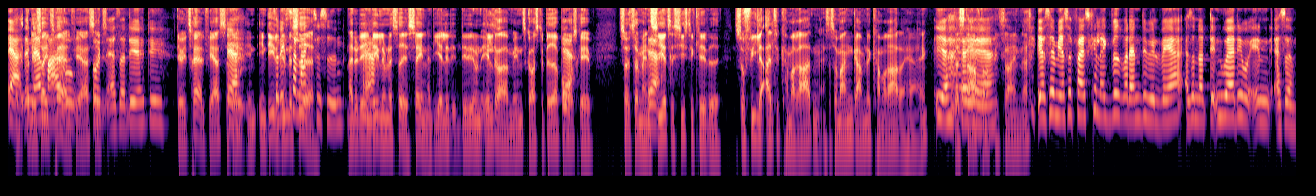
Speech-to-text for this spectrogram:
Ja, og, den og det er så i meget 73, ond, ikke? Altså, det, det, Det er jo i 73, så Ja. det er en, en del Så af det er dem, der ikke så lang sidder... tid siden. Nej, det er en del af dem, der sidder i salen, og de er lidt, det er nogle ældre mennesker, også det bedre borgerskab. Så, så man Ja. siger til sidst i klippet, så viele alte kammeraten, altså så mange gamle kammerater her, ikke? Ja, der ja, starter ja, ja. sign, ja. Ja, selvom jeg så faktisk heller ikke ved, hvordan det vil være. Altså, når det, nu er det jo en, altså,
